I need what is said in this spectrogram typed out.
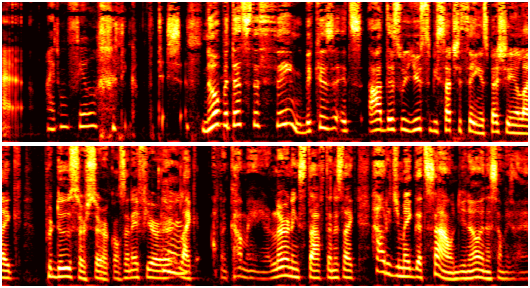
I, I don't feel any competition. No, but that's the thing because it's ah, this used to be such a thing, especially in like producer circles. And if you're Yeah. like up and coming, you're learning stuff, then it's like, how did you make that sound? You know, and then somebody's like,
